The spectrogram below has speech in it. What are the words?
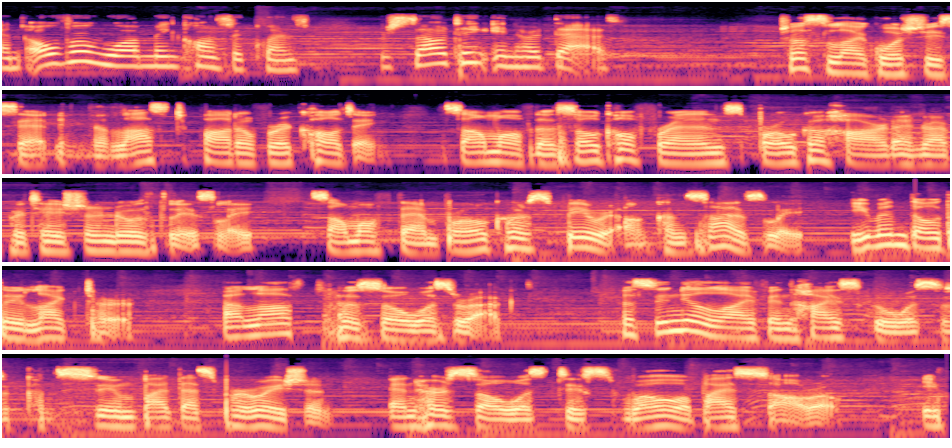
an overwhelming consequence, resulting in her death. Just like what she said in the last part of recording, some of the so-called friends broke her heart and reputation ruthlessly. Some of them broke her spirit unconcisely, even though they liked her. At last, her soul was wrecked. Her senior life in high school was consumed by desperation, and her soul was dissolved by sorrow. If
